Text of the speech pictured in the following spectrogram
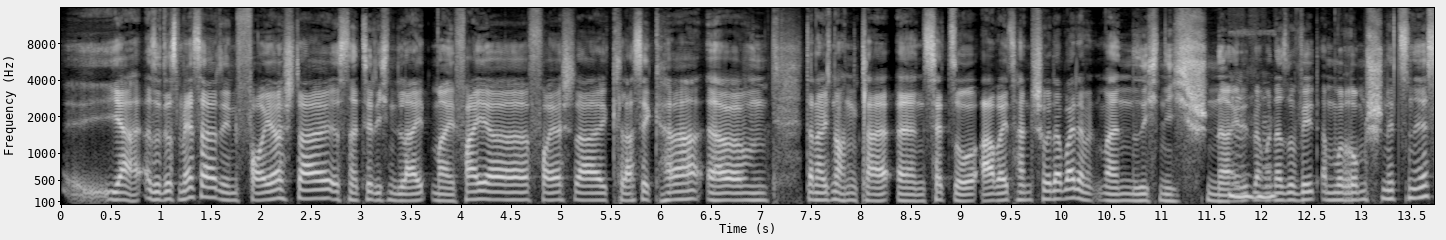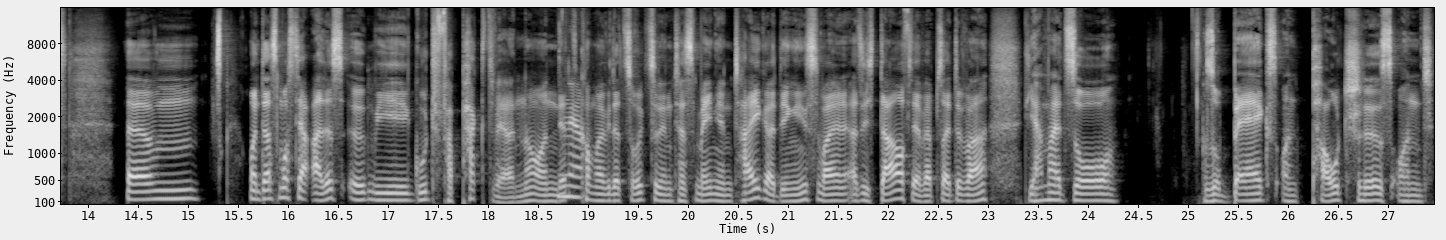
ja, also das Messer, den Feuerstahl, ist natürlich ein Light My Fire Feuerstahl Klassiker. Ähm, dann habe ich noch ein, äh, ein, Set so Arbeitshandschuhe dabei, damit man sich nicht schneidet, mhm. wenn man da so wild am Rumschnitzen ist. Ähm, und das muss ja alles irgendwie gut verpackt werden. Ne? Und jetzt ja. kommen wir wieder zurück zu den Tasmanian Tiger Dingis, weil als ich da auf der Webseite war, die haben halt so so Bags und Pouches und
